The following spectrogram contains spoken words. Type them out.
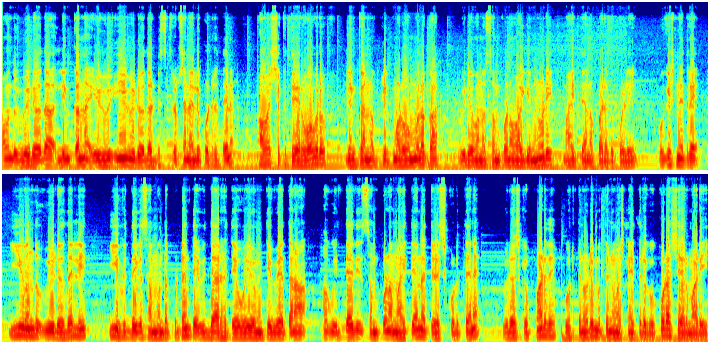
ಆ ಒಂದು ವಿಡಿಯೋದ ಲಿಂಕ್ ಅನ್ನ ಈ- ವಿಡಿಯೋದ ಡಿಸ್ಕ್ರಿಪ್ಷನ್ ಅಲ್ಲಿ ಕೊಟ್ಟಿರ್ತೇನೆ. ಅವಶ್ಯಕತೆ ಇರುವವರು ಲಿಂಕ್ ಅನ್ನು ಕ್ಲಿಕ್ ಮಾಡುವ ಮೂಲಕ ವಿಡಿಯೋವನ್ನು ಸಂಪೂರ್ಣವಾಗಿ ನೋಡಿ ಮಾಹಿತಿಯನ್ನು ಪಡೆದುಕೊಳ್ಳಿ. ಓಕೆ ಸ್ನೇಹಿತರೆ, ಈ ಒಂದು ವಿಡಿಯೋದಲ್ಲಿ ಈ ಹುದ್ದೆಗೆ ಸಂಬಂಧಪಟ್ಟಂತೆ ವಿದ್ಯಾರ್ಹತೆ, ವಯೋಮಿತಿ, ವೇತನ ಹಾಗೂ ಇತ್ಯಾದಿ ಸಂಪೂರ್ಣ ಮಾಹಿತಿಯನ್ನು ತಿಳಿಸಿಕೊಡುತ್ತೇನೆ. ವಿಡಿಯೋ ಸ್ಕಿಪ್ ಮಾಡದೆ ಪೂರ್ತಿ ನೋಡಿ ಮತ್ತು ನಿಮ್ಮ ಸ್ನೇಹಿತರಿಗೂ ಕೂಡ ಶೇರ್ ಮಾಡಿ.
